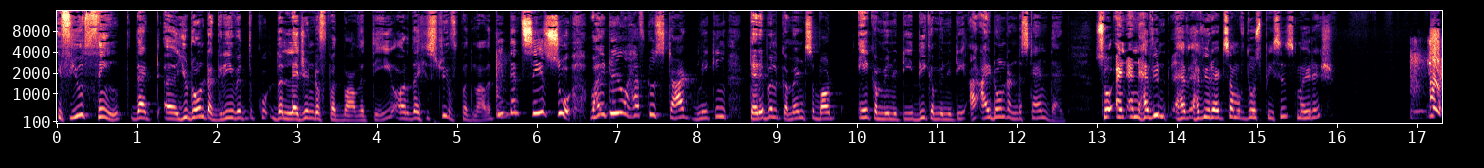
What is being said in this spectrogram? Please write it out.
if you think that uh, you don't agree with the, the legend of Padmavati or the history of Padmavati, then say so. Why do you have to start making terrible comments about a community, B community? I, I don't understand that. So, and, and have you have, have you read some of those pieces, Mayuresh? Yes,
